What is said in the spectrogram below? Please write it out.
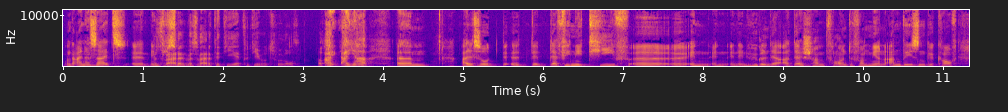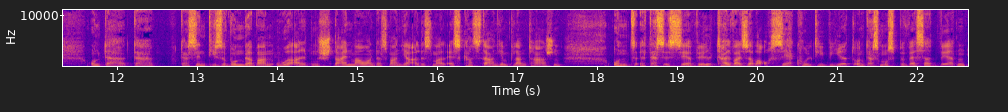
Und einerseits... Äh, was, wären, was wären die für die, die zuhören? Also ah, ah ja, ähm, also definitiv äh, in, in, in den Hügeln der Ardèche haben Freunde von mir ein Anwesen gekauft und da, da das sind diese wunderbaren uralten Steinmauern, das waren ja alles mal Esskastanienplantagen und äh, das ist sehr wild, teilweise aber auch sehr kultiviert und das muss bewässert werden.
